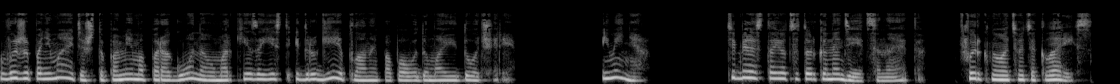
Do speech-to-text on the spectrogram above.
«Вы же понимаете, что помимо Парагона у Маркиза есть и другие планы по поводу моей дочери. И меня. Тебе остается только надеяться на это», — фыркнула тетя Кларис.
